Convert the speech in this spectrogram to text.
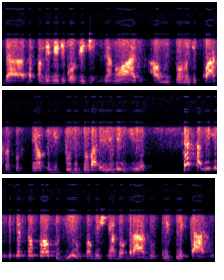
da, da pandemia de Covid-19, algo em torno de 4% de tudo que o varejo vendia. Certamente esse percentual subiu, talvez tenha dobrado, triplicado,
